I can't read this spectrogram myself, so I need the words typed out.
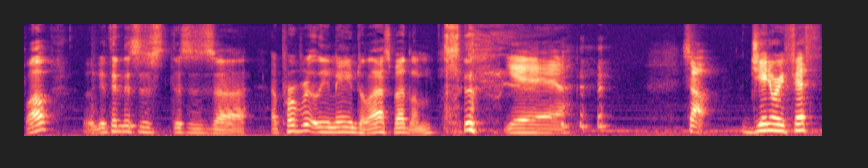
Well, the good thing this is this is uh, appropriately named the last Bedlam. Yeah. So January fifth,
